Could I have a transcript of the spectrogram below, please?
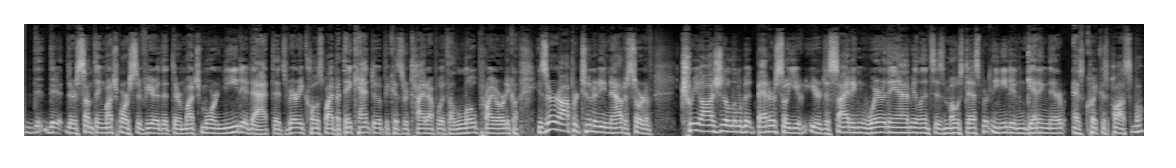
there's something much more severe that they're much more needed at that's very close by, but they can't do it because they're tied up with a low priority call. Is there an opportunity now to sort of triage it a little bit better so you're, you're deciding where the ambulance is most desperately needed and getting there as quick as possible?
